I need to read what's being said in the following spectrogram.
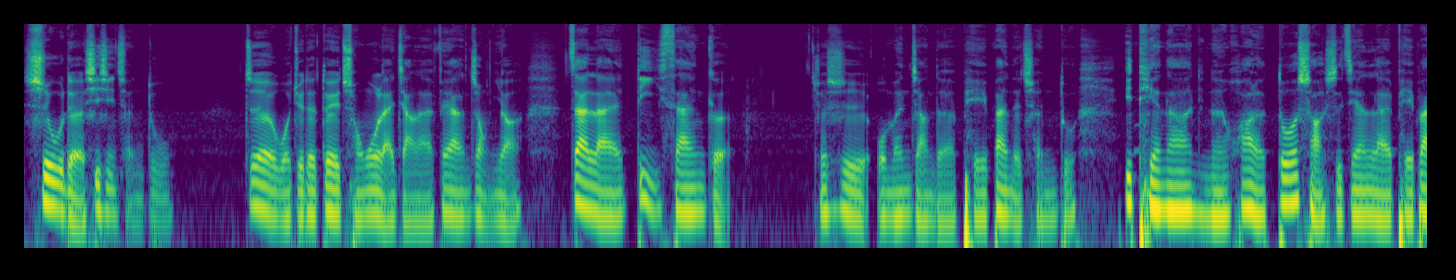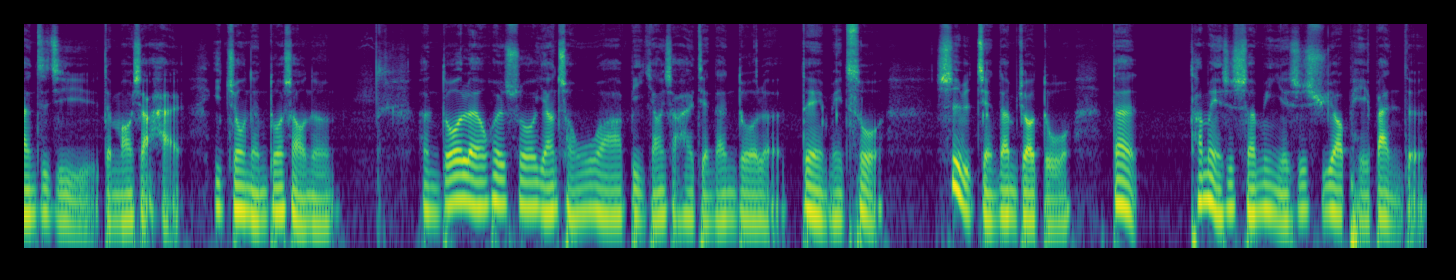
事物的细心程度，这我觉得对宠物来讲来非常重要。再来第三个，就是我们讲的陪伴的程度。一天呢，你能花了多少时间来陪伴自己的猫小孩？一周能多少呢？很多人会说养宠物啊，比养小孩简单多了。对，没错。是简单比较多，但他们也是生命，也是需要陪伴的。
